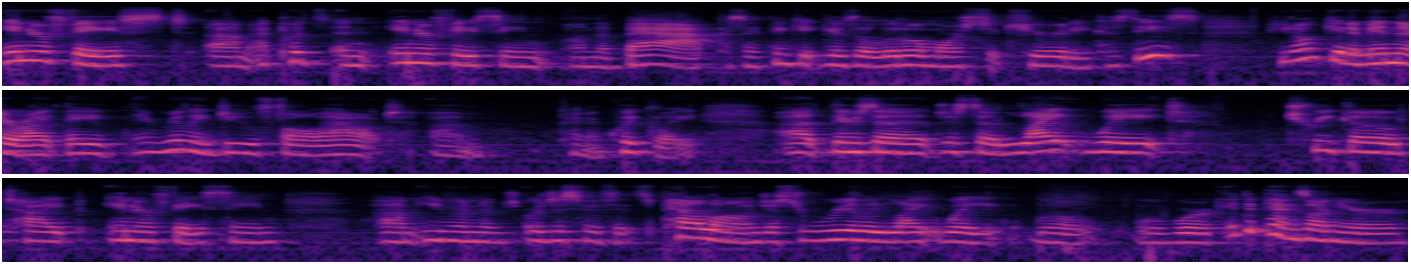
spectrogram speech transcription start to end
interfaced, um, I put an interfacing on the back because I think it gives a little more security because these, if you don't get them in there right, they, they really do fall out um, kind of quickly. Uh, there's a just a lightweight tricot type interfacing, um, even or just if it's Pellon, just really lightweight will will work. It depends on your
